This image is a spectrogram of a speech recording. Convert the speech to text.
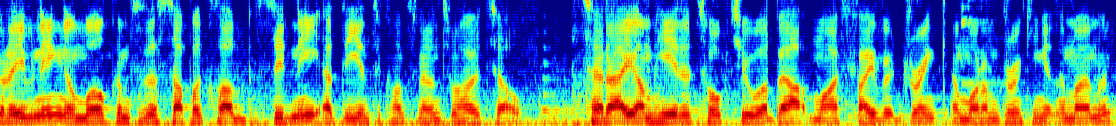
Good evening and welcome to the Supper Club Sydney at the Intercontinental Hotel. Today I'm here to talk to you about my favourite drink and what I'm drinking at the moment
